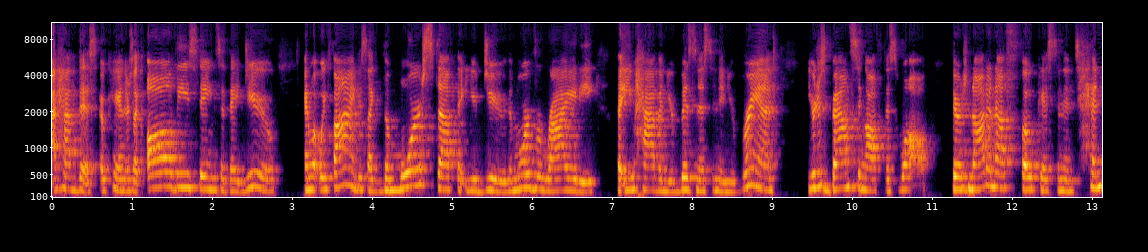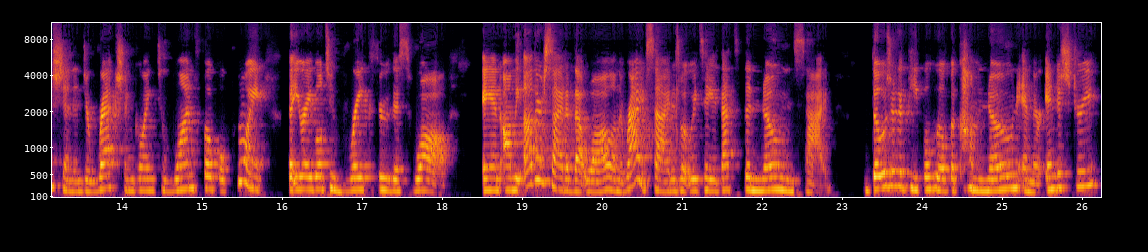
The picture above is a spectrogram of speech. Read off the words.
I have this, okay? And there's like all these things that they do. And what we find is like the more stuff that you do, the more variety that you have in your business and in your brand, you're just bouncing off this wall. There's not enough focus and intention and direction going to one focal point that you're able to break through this wall. And on the other side of that wall, on the right side, is what we'd say that's the known side. Those are the people who have become known in their industry.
